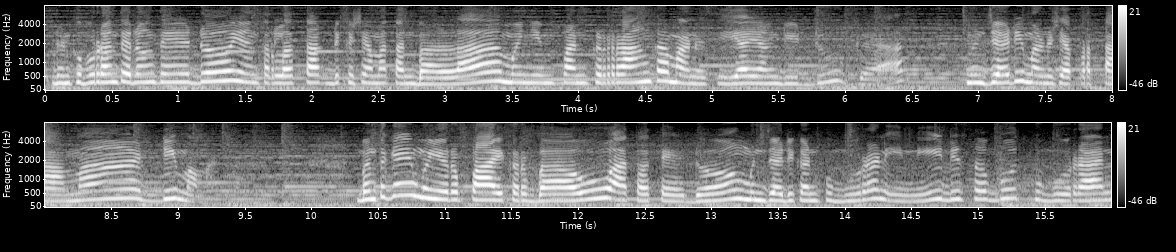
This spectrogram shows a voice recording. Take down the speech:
Dan kuburan Tedong-Tedong yang terletak di Kecamatan Bala menyimpan kerangka manusia yang diduga menjadi manusia pertama di Mamasa. Bentuknya yang menyerupai kerbau atau tedong menjadikan kuburan ini disebut kuburan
